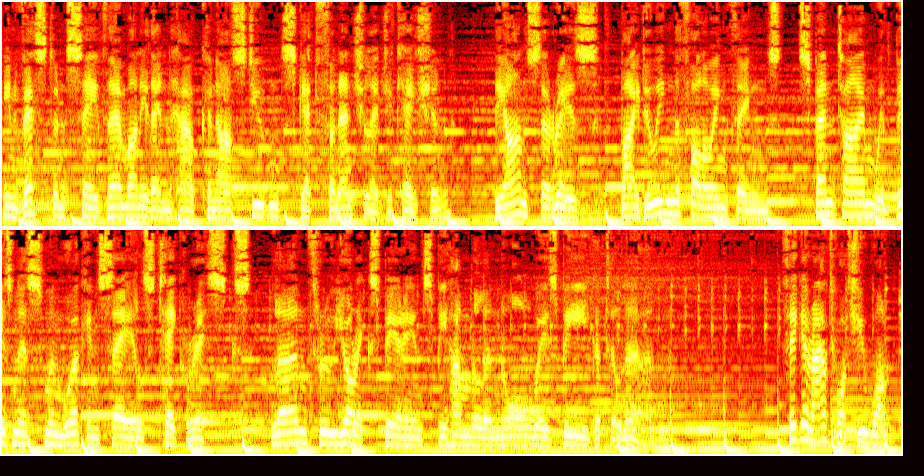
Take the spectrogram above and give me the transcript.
invest and save their money then how can our students get financial education? The answer is, by doing the following things, spend time with businessmen work in sales take risks, learn through your experience be humble and always be eager to learn. Figure out what you want,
